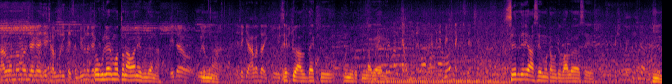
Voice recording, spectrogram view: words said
আর অন্যান্য জায়গায় যে ঝালমুড়ি খাইছেন বিভিন্ন জায়গায় ওগুলোর মতন আমার এগুলো না। এটা ওইরকম না। না। এটা কি আলাদা একটু একটু আলাদা একটু অন্যরকম লাগে আর সেল নাকি ছেলে আছে মোটামুটি ভালো আছে। হুম।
